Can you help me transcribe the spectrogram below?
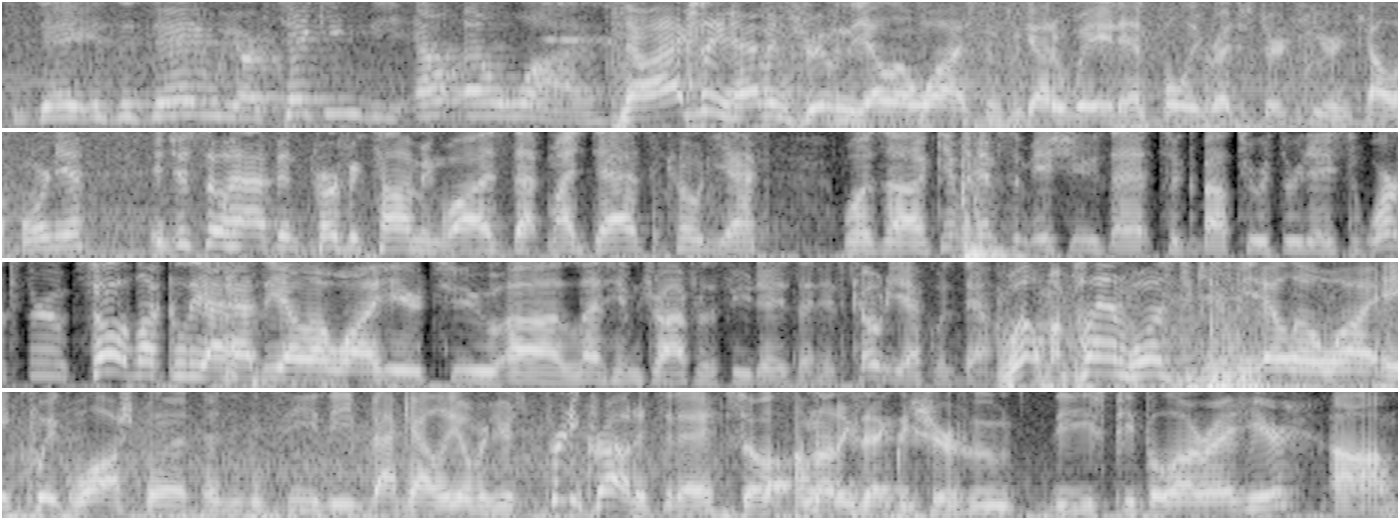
Today is the day we are taking the LLY. Now, I actually haven't driven the LLY since we got it weighed and fully registered here in California. It just so happened, perfect timing wise, that my dad's Kodiak was uh, giving him some issues that took about two or three days to work through. So luckily I had the LLY here to uh, let him drive for the few days that his Kodiak was down. Well, my plan was to give the LLY a quick wash, but as you can see, the back alley over here is pretty crowded today. So I'm not exactly sure who these people are right here. Um,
